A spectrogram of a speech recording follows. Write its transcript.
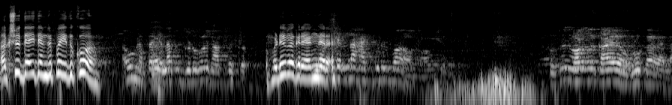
ಅಕ್ಷುದ್ದಿ ಐತೇನ್ರಿಪ್ಪ ಇದಕ್ಕೂ? ಹೊಡಿಬೇಕ್ರಿ ಹಂಗಾರ. ಔಷಧಿ ಹೊಡೆದ್ರೆ ಕಾಯಿ ಉಳ್ಕಾಗಲ್ಲ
